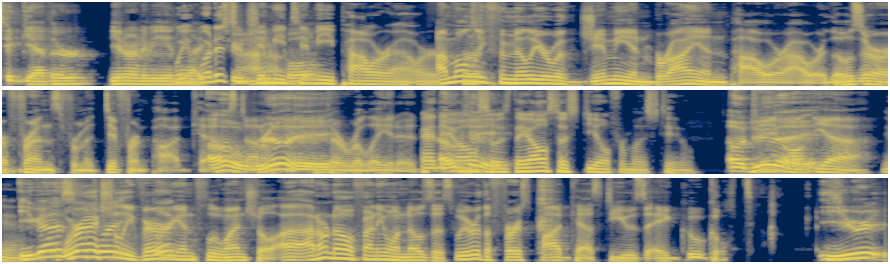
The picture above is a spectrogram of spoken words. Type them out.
together. You know what I mean? Wait, Like what is two Jimmy people. Timmy Power Hour? I'm only For- familiar with Jimmy and Brian Power Hour. Those are our friends from a different podcast. Oh, really? They're related. and they okay. also they also steal from us too. Oh, do they? all- yeah. You guys, We're actually like- very like- influential. Uh, I don't know if anyone knows this. We were the first podcast to use a Google. You,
